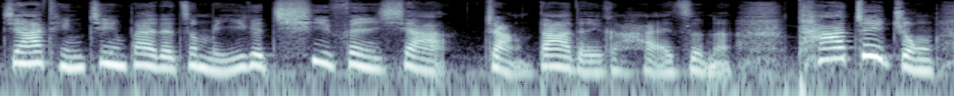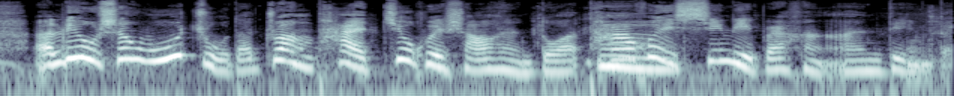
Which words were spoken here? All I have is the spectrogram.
家庭敬拜的这么一个气氛下长大的一个孩子呢，他这种呃六神无主的状态就会少很多，他会心里边很安定的。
